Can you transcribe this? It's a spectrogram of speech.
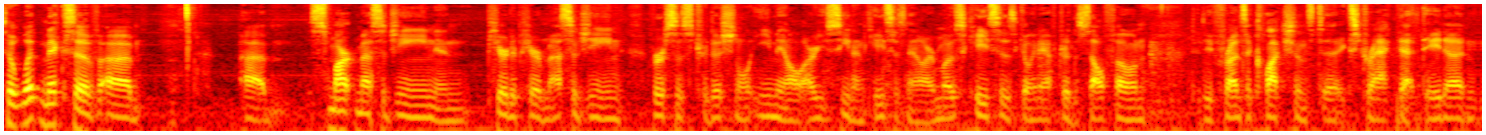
So what mix of um, um, smart messaging and peer-to-peer -peer messaging versus traditional email are you seeing on cases now? Are most cases going after the cell phone to do forensic collections to extract that data and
